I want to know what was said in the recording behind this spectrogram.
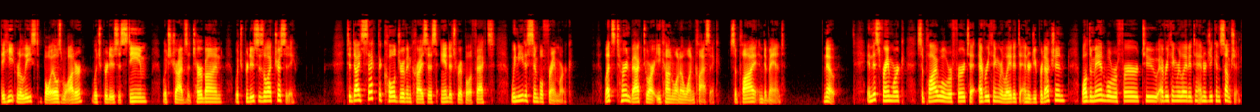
the heat released boils water, which produces steam, which drives a turbine, which produces electricity. To dissect the coal driven crisis and its ripple effects, we need a simple framework. Let's turn back to our Econ 101 classic supply and demand. Note, in this framework, supply will refer to everything related to energy production, while demand will refer to everything related to energy consumption.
